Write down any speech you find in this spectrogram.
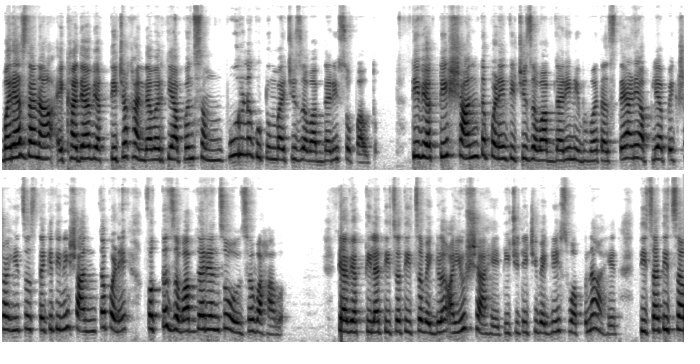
बऱ्याचदा ना एखाद्या व्यक्तीच्या खांद्यावरती आपण संपूर्ण कुटुंबाची जबाबदारी सोपावतो. ती व्यक्ती शांतपणे तिची जबाबदारी निभवत असते आणि आपली अपेक्षा हीच असते की तिने शांतपणे फक्त जबाबदाऱ्यांचं ओझं व्हावं. त्या व्यक्तीला तिचं तिचं वेगळं आयुष्य आहे तिची तिची वेगळी स्वप्न आहेत तिचा तिचा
